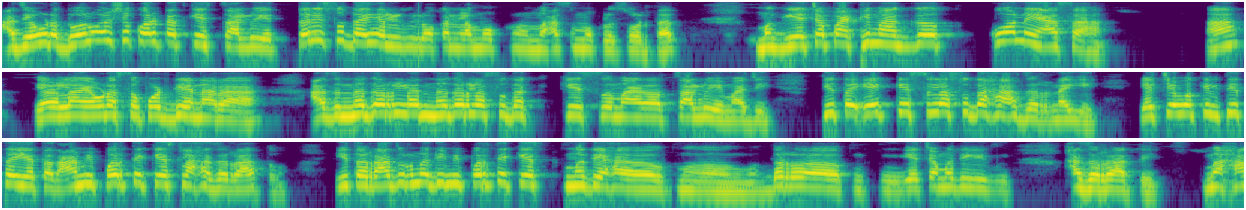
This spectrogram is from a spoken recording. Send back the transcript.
आज एवढं दोन वर्ष कोर्टात केस चालू आहेत तरी सुद्धा या लोकांना मोक असं मोकळं सोडतात. मग याच्या पाठीमाग कोण आहे असा? हा याला एवढा सपोर्ट देणारा? आज नगरला नगरला सुद्धा केस चालू आहे माझी. तिथं एक केसला सुद्धा हजर नाहीये. याचे वकील तिथं येतात. आम्ही प्रत्येक केसला हजर राहतो. इथं राजूरमध्ये मी प्रत्येक केस मध्ये दर याच्यामध्ये हजर राहते. मग हा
